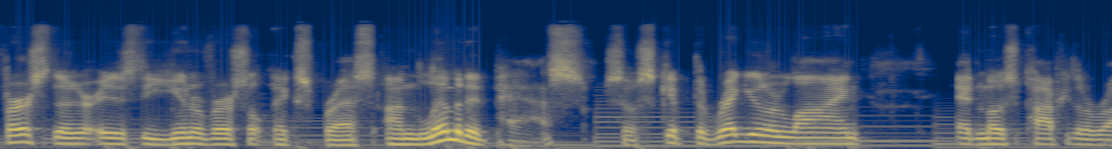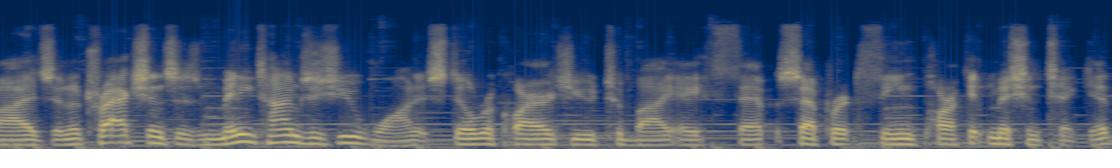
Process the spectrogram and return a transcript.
First, there is the Universal Express Unlimited Pass. So skip the regular line at most popular rides and attractions as many times as you want. It still requires you to buy a th- separate theme park admission ticket.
